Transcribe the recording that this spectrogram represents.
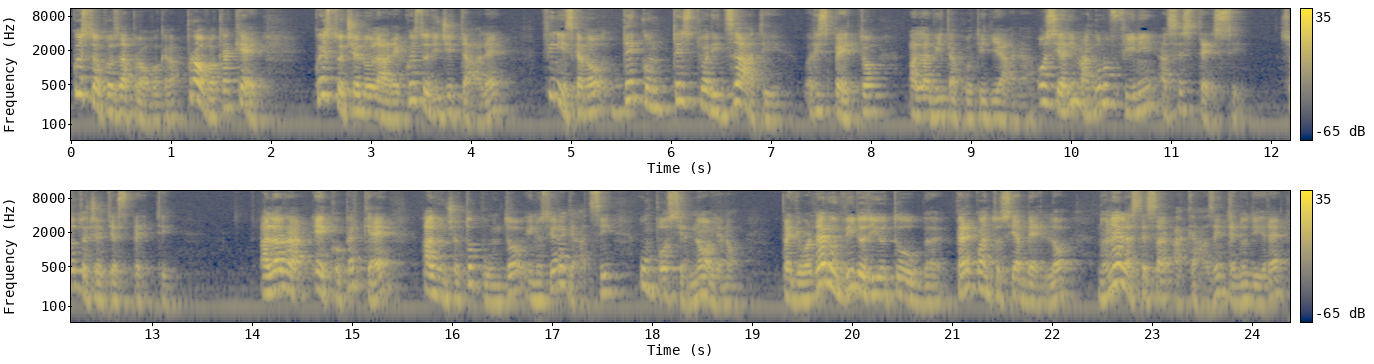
Questo cosa provoca? Provoca che questo cellulare, questo digitale, finiscano decontestualizzati rispetto alla vita quotidiana, ossia rimangono fini a se stessi, sotto certi aspetti. Allora ecco perché ad un certo punto i nostri ragazzi un po' si annoiano, perché guardare un video di YouTube, per quanto sia bello, non è la stessa a casa, intendo dire,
